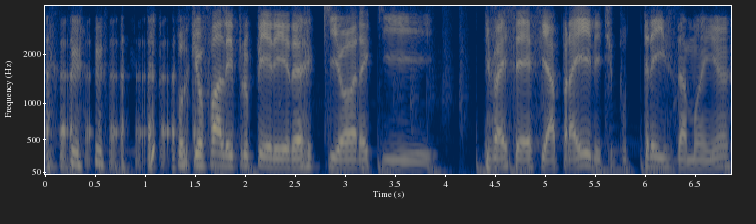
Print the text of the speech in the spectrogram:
Porque eu falei pro Pereira que hora que, que vai ser FA pra ele, tipo, 3 da manhã.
